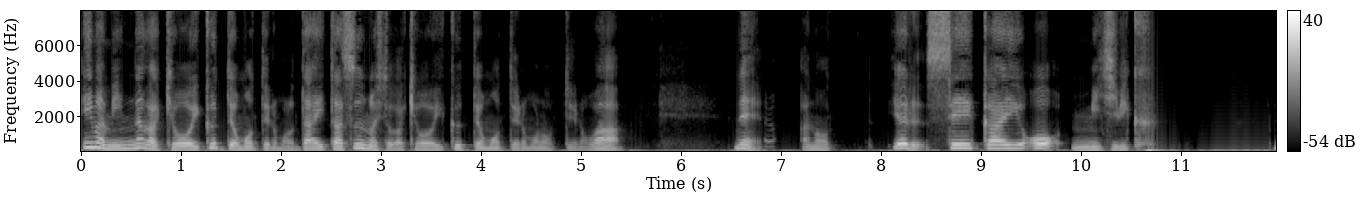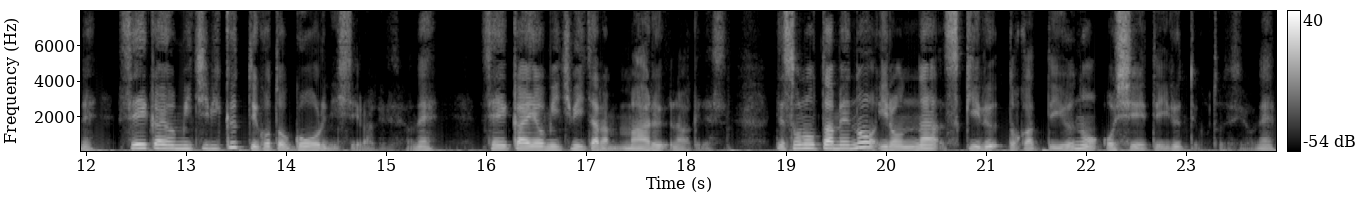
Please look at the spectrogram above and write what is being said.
今みんなが教育って思っているもの、大多数の人が教育って思っているものっていうのは、ね、あの、いわゆる正解を導く。ね、正解を導くっていうことをゴールにしているわけですよね。正解を導いたら丸なわけです。で、そのためのいろんなスキルとかっていうのを教えているっていうことですよね。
